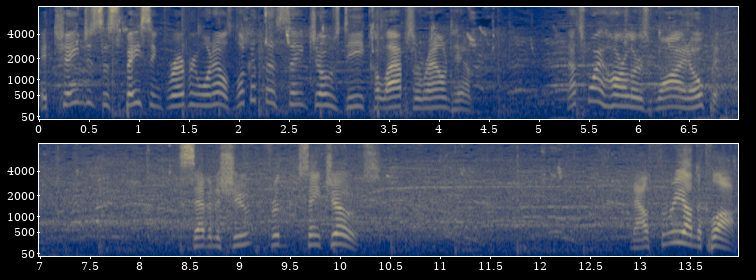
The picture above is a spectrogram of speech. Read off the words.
it changes the spacing for everyone else. Look at the St. Joe's D collapse around him. That's why Harler's wide open. Seven to shoot for St. Joe's. Now three on the clock.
